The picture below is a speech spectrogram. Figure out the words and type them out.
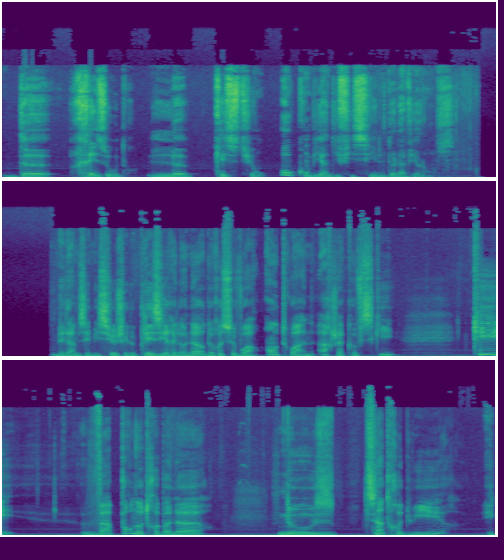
de résoudre la question ô combien difficile de la violence. Mesdames et messieurs, j'ai le plaisir et l'honneur de recevoir Antoine Archakovski qui va, pour notre bonheur, nous introduire et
